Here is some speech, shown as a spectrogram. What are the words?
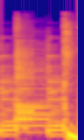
Música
